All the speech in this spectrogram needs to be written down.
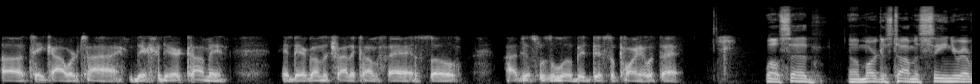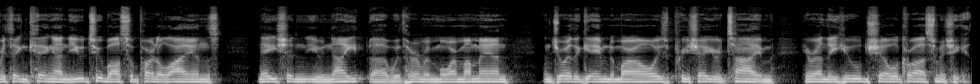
uh, take our time. They're they're coming, and they're going to try to come fast. So I just was a little bit disappointed with that. Well said, uh, Marcus Thomas Senior, Everything King on YouTube, also part of Lions Nation Unite uh, with Herman Moore, my man. Enjoy the game tomorrow. Always appreciate your time here on the huge show across Michigan.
